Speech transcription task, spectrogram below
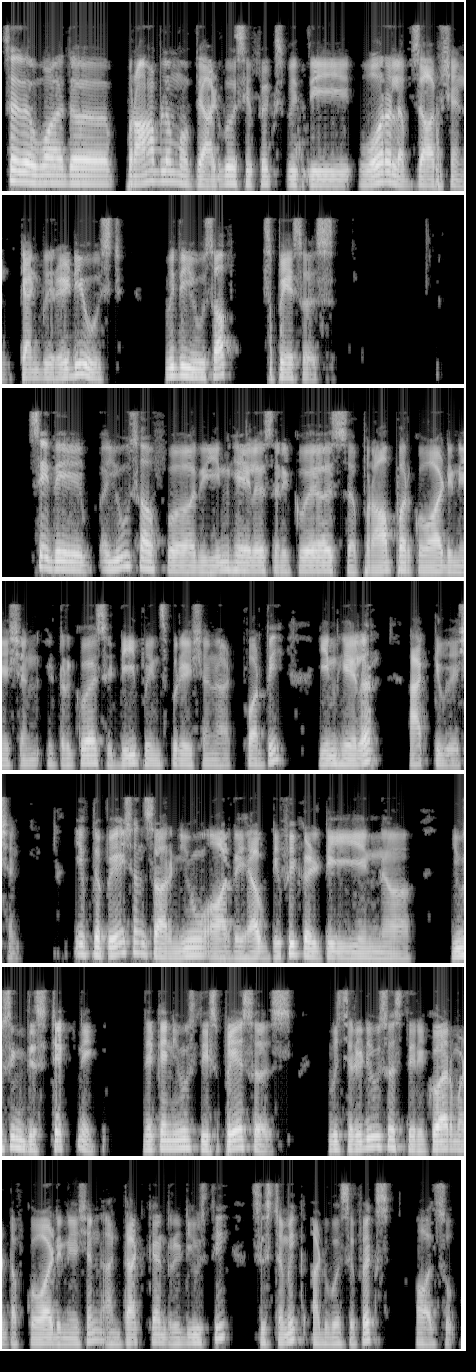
So the, the problem of the adverse effects with the oral absorption can be reduced with the use of spacers. See the use of uh, the inhalers requires proper coordination. It requires deep inspiration for the inhaler activation if the patients are new or they have difficulty in uh, using this technique, they can use the spacers, which reduces the requirement of coordination and that can reduce the systemic adverse effects also.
